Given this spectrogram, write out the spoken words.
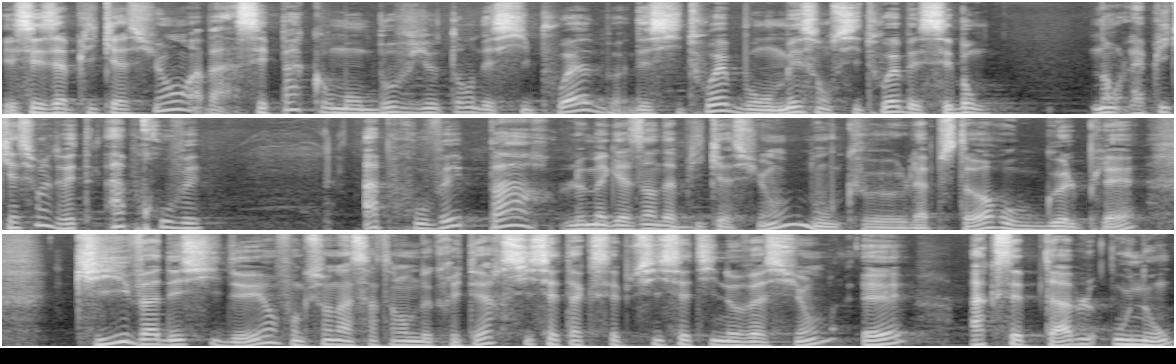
Et ces applications, ah bah, c'est pas comme mon beau vieux temps des sites web, des sites web où on met son site web et c'est bon. Non, l'application, elle doit être approuvée approuvée par le magasin d'applications, donc l'App Store ou Google Play, qui va décider, en fonction d'un certain nombre de critères, si cette, innovation est acceptable ou non.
